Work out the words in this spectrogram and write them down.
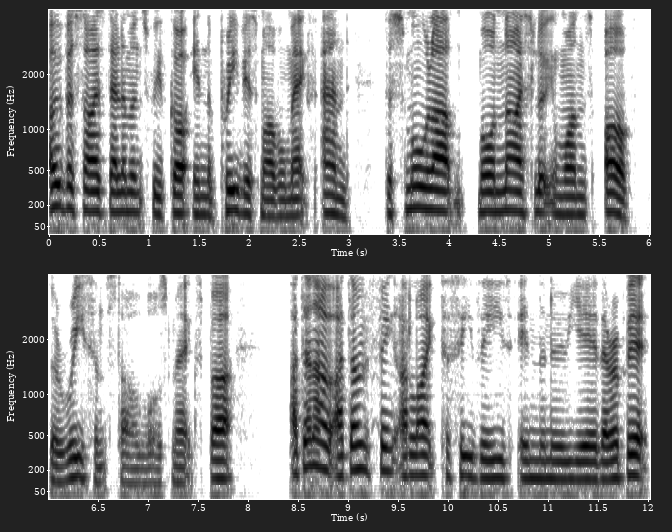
oversized elements we've got in the previous Marvel mechs and the smaller, more nice looking ones of the recent Star Wars mechs. But I don't know, I don't think I'd like to see these in the new year. They're a bit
